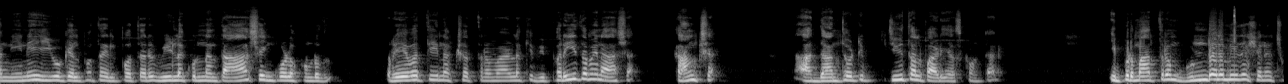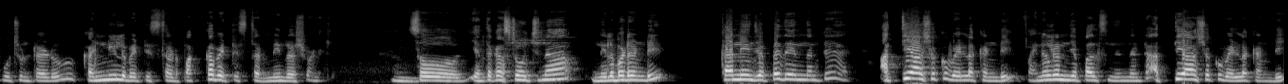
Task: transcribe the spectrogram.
నేనే ఈగోకి వెళ్ళిపోతా వెళ్ళిపోతారు. వీళ్ళకు ఉన్నంత ఆశ ఇంకోళ్ళకు ఉండదు. రేవతి నక్షత్రం వాళ్ళకి విపరీతమైన ఆశ కాంక్ష. దాంతో జీవితాలు పాడు చేసుకుంటారు. ఇప్పుడు మాత్రం గుండెల మీద శనొచ్చి కూర్చుంటాడు కన్నీళ్ళు పెట్టిస్తాడు పక్క పెట్టిస్తాడు మీన రాశి వాళ్ళకి. సో ఎంత కష్టం వచ్చినా నిలబడండి. కానీ నేను చెప్పేది ఏంటంటే అత్యాశకు వెళ్ళకండి. ఫైనల్గా నేను చెప్పాల్సింది ఏంటంటే అత్యాశకు వెళ్ళకండి.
